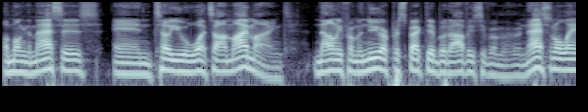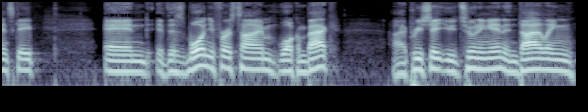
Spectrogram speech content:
among the masses and tell you what's on my mind, not only from a New York perspective, but obviously from a national landscape. And if this is more than your first time, welcome back. I appreciate you tuning in and dialing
